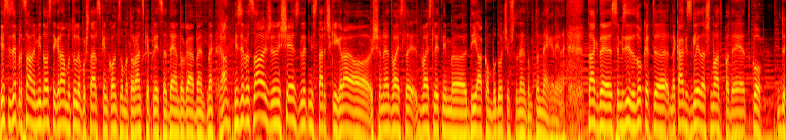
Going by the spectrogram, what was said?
Jaz si zdaj predstavljam, mi dosti igramo tu po štarskem koncu maturanske plece, da je dogaja bend. Ja. In si predstavljaš, da ne 60-letni starčki igrajo še ne 20-letnim 20 uh, dijakom, bodočim študentom, to ne gre. Ne. Tako da se mi zdi, da dokaj uh, nekako zgledaš mlad, pa da je tako. Da,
